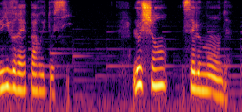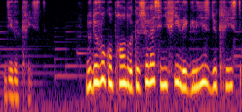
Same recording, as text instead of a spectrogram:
l'ivraie parut aussi. Le champ, c'est le monde, dit le Christ. Nous devons comprendre que cela signifie l'Église du Christ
